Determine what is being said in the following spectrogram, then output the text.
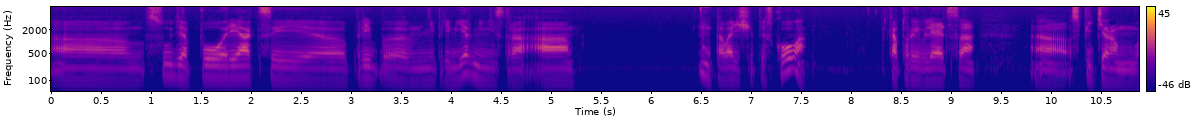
э, судя по реакции э, при, э, не премьер-министра, а ну, товарища Пескова, который является э, спикером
